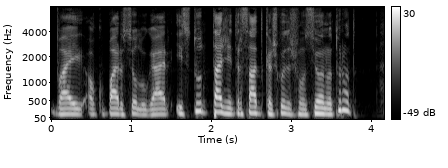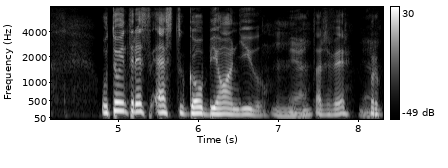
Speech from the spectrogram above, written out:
vai ocupar o seu lugar. E se tu estás interessado que as coisas funcionam, tu não. O teu interesse has to go beyond you. Yeah. Estás a ver? Yeah. Porque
